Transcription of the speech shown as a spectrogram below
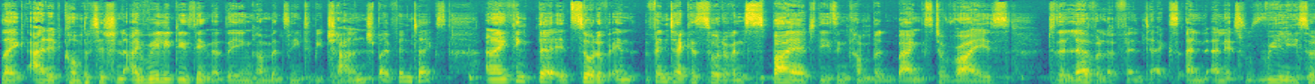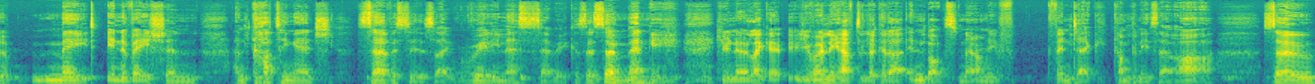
like added competition. I really do think that the incumbents need to be challenged by fintechs, and I think that it's sort of in, fintech has sort of inspired these incumbent banks to rise to the level of fintechs, and and it's really sort of made innovation and cutting edge services like really necessary because there's so many you know like uh, you only have to look at our inbox to know how many f- fintech companies there are so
